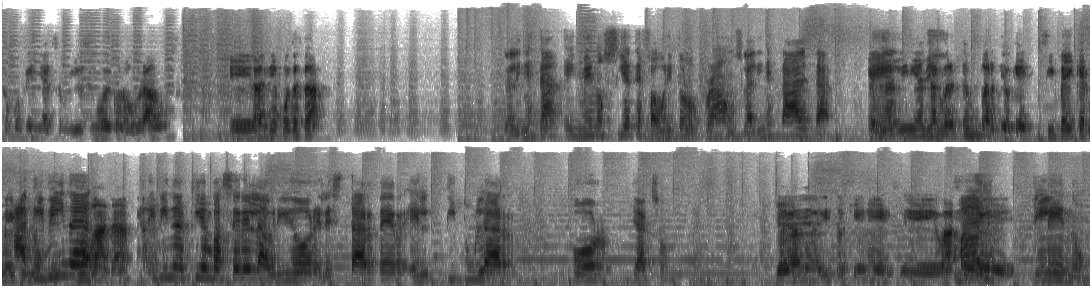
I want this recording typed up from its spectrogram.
no confío en Jackson. Yo sí me voy con los Browns. Eh, ¿La línea cuánto está? La línea está en menos 7 favoritos los Browns. La línea está alta. Es una Ey, línea alta, digo, pero este es un partido que si Baker Mayfield no- Adivina- no, gana, adivina quién va a ser el abridor, el starter, el titular por Jacksonville. ya había visto quién es. Eh, va a Mike ser Glennon.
